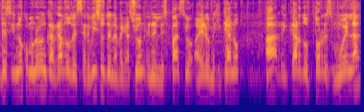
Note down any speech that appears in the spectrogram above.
designó como nuevo encargado de servicios de navegación en el espacio aéreo mexicano a Ricardo Torres Muela,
